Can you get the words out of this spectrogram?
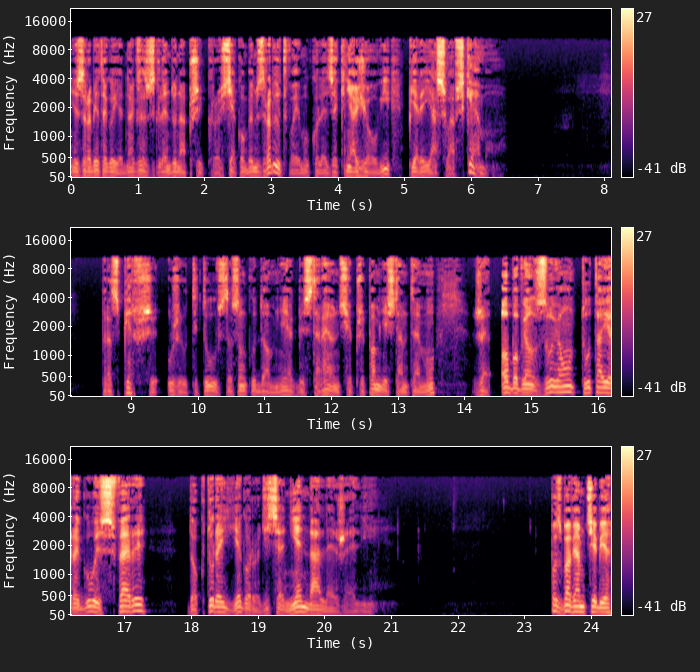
Nie zrobię tego jednak ze względu na przykrość, jaką bym zrobił twojemu koledze kniaziowi Pierejasławskiemu. Po raz pierwszy użył tytułu w stosunku do mnie, jakby starając się przypomnieć tamtemu, że obowiązują tutaj reguły sfery, do której jego rodzice nie należeli. Pozbawiam ciebie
